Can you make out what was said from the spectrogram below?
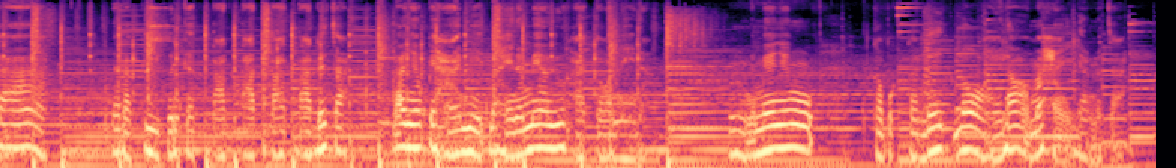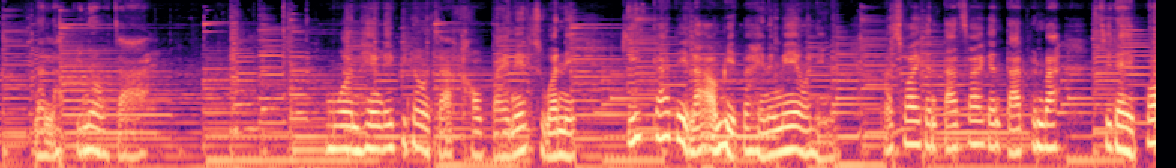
จ้านั่นแหละพี่เป็นก็ตัดตัดตัดตัดได้จ้ะเรายังไปหามีดมาให้น้าแมวอยู่ค่ะตอนนี้นะอืมน้าแมวยังกับกันเลิกล่อให้เราเอามาให้แล้วนะจ๊ะนั่นแหละพี่น้องจ้ามวนแห้งได้พี่น้องจ้าเข้าไปในสวนนี่กรีดกราดนี่แล้วเอามีดมาให้น้าแมวนนี้นะมาช่วยกันตัดช่วยกันตัดเพิ่นว่าสิได้พ่อ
